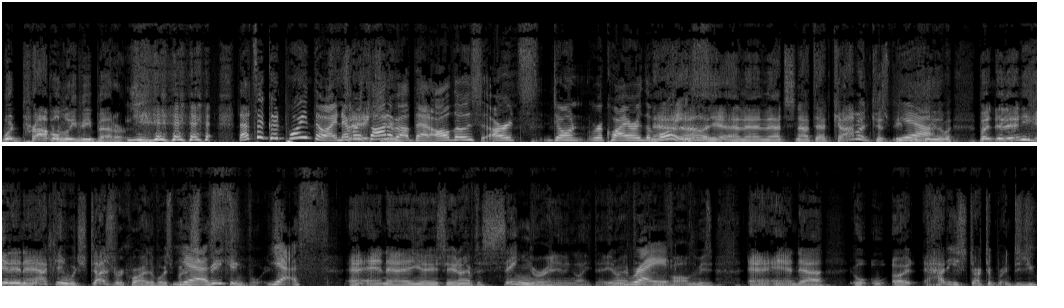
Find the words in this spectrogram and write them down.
would probably be better. That's a good point, though. I never Thank thought you. about that. All those arts don't require the No, voice. no, yeah, and then that's not that common because people Yeah. think. The, but then you get into acting, which does require the voice, but yes. a speaking voice. Yes. And, and uh, you know, so you don't have to sing or anything like that. You don't have to Right. get involved in music. And, and uh, w- uh, how do you start to? Did you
